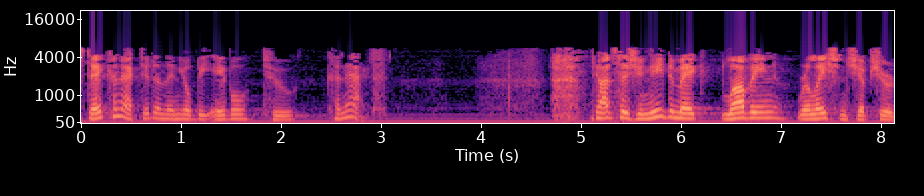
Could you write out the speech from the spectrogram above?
Stay connected, and then you'll be able to connect. God says you need to make loving relationships your,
